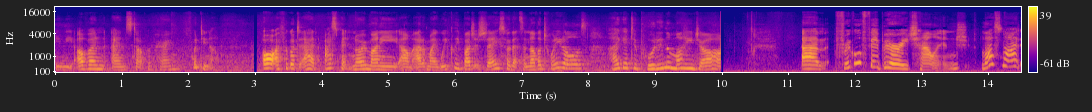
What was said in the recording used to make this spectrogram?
in the oven and start preparing for dinner. Oh, I forgot to add, I spent no money um, out of my weekly budget today, so that's another $20 I get to put in the money jar. Um, Frugal February Challenge. Last night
